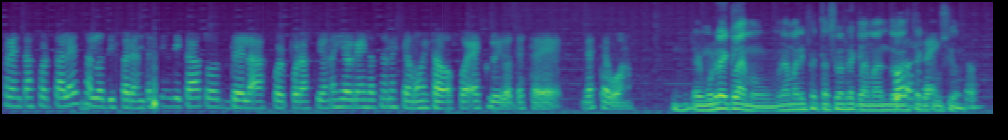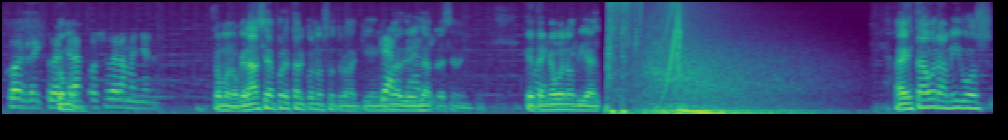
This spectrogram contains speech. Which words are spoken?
frente a Fortaleza los diferentes sindicatos de las corporaciones y organizaciones que hemos estado fue excluidos de este, de este bono en un reclamo, una manifestación reclamando esta inclusión. Correcto, desde las 8 de la mañana. Cómo no, gracias por estar con nosotros aquí en Radio Isla 1320. Que tenga buenos días. A esta hora, amigos,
